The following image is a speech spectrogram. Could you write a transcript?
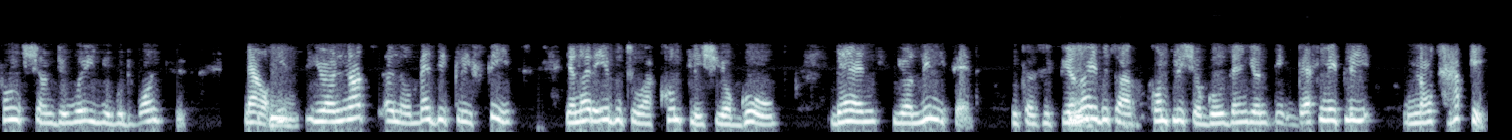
function the way you would want to. Now, mm. if you're not, you know, medically fit, you're not able to accomplish your goal, then you're limited. Because if you're not able to accomplish your goals, then you're definitely not happy.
